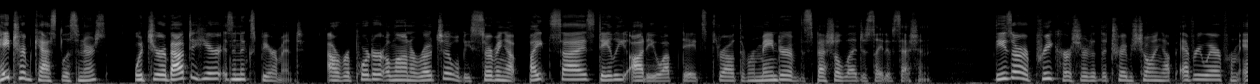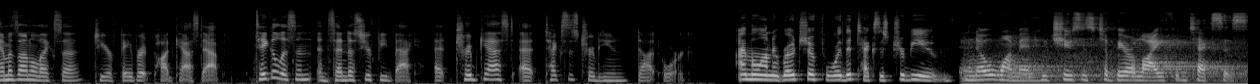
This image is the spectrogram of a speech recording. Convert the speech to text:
Hey, Tribcast listeners. What you're about to hear is an experiment. Our reporter Alana Rocha will be serving up bite sized daily audio updates throughout the remainder of the special legislative session. These are a precursor to the Trib showing up everywhere from Amazon Alexa to your favorite podcast app. Take a listen and send us your feedback at tribcast at texastribune.org. I'm Alana Rocha for the Texas Tribune. No woman who chooses to bear life in Texas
